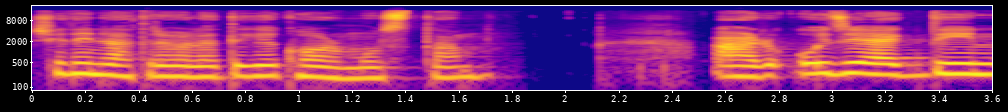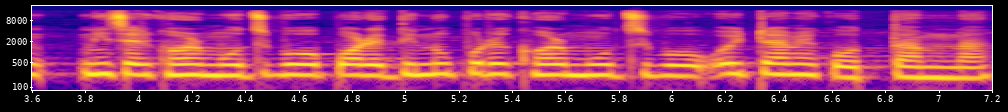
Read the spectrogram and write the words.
সেদিন রাতের বেলার দিকে ঘর মুছতাম। আর ওই যে একদিন নিচের ঘর মুছবো, পরের দিন উপরের ঘর মুছবো, ওইটা আমি করতাম না।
